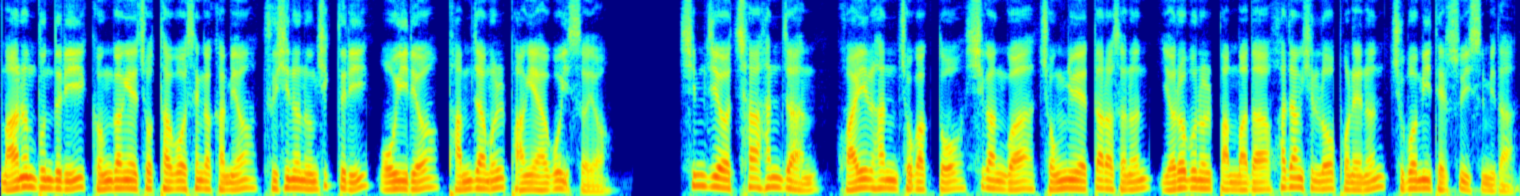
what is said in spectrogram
많은 분들이 건강에 좋다고 생각하며 드시는 음식들이 오히려 밤잠을 방해하고 있어요. 심지어 차 한 잔, 과일 한 조각도 시간과 종류에 따라서는 여러분을 밤마다 화장실로 보내는 주범이 될 수 있습니다.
